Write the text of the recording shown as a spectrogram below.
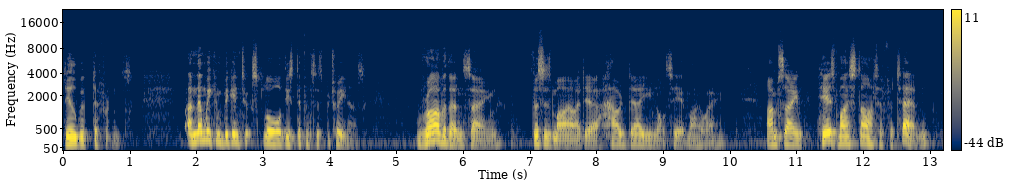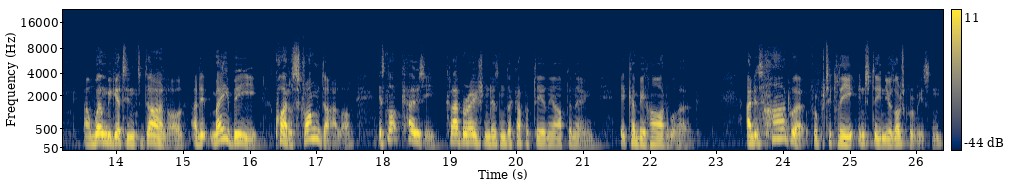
deal with difference. And then we can begin to explore these differences between us. Rather than saying, This is my idea, how dare you not see it my way? I'm saying, Here's my starter for 10. And when we get into dialogue, and it may be quite a strong dialogue, it's not cozy. Collaboration isn't a cup of tea in the afternoon. It can be hard work. And it's hard work for a particularly interesting neurological reason,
